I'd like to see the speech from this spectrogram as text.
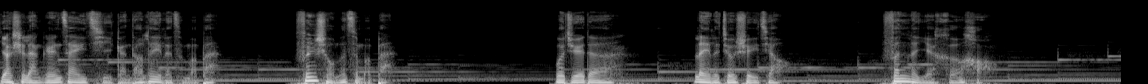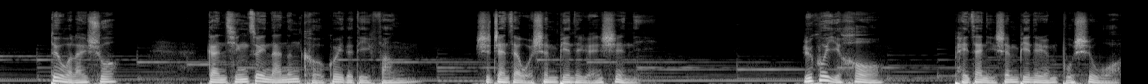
要是两个人在一起感到累了怎么办？分手了怎么办？我觉得，累了就睡觉，分了也和好。对我来说，感情最难能可贵的地方，是站在我身边的人是你。如果以后，陪在你身边的人不是我，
